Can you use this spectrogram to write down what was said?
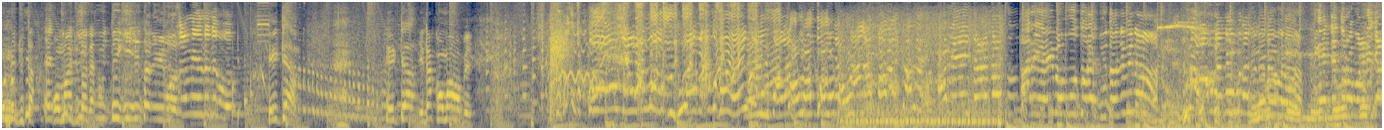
অন্য জুতা কমা জুতা দেখো। তুই- কি জুতা নিবি বল? আমি এটা নেব এইটা। এটা এটা কমা হবে। আরে এই বাবু তোরা জুতা নিবি না? নেবে না, নেবে না। ঠিক আছে তোরা বাড়ি যা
